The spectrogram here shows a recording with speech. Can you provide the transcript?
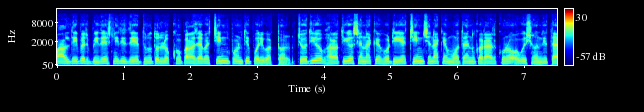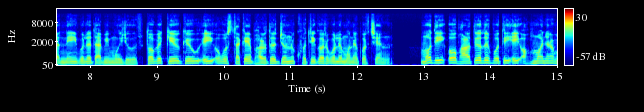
মালদ্বীপের বিদেশ নীতিতে দ্রুত লক্ষ্য করা যাবে চীনপন্থী পরিবর্তন। যদিও ভারতীয় সেনাকে হটিয়ে চীন সেনাকে মোতায়েন করার কোনো অভিসন্ধি তার নেই বলে দাবি মুইজুর। তবে কেউ কেউ এই অবস্থাকে ভারতের জন্য ক্ষতিকর বলে মনে করছেন। মোদি ও ভারতীয়দের প্রতি এই অপমানজনক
